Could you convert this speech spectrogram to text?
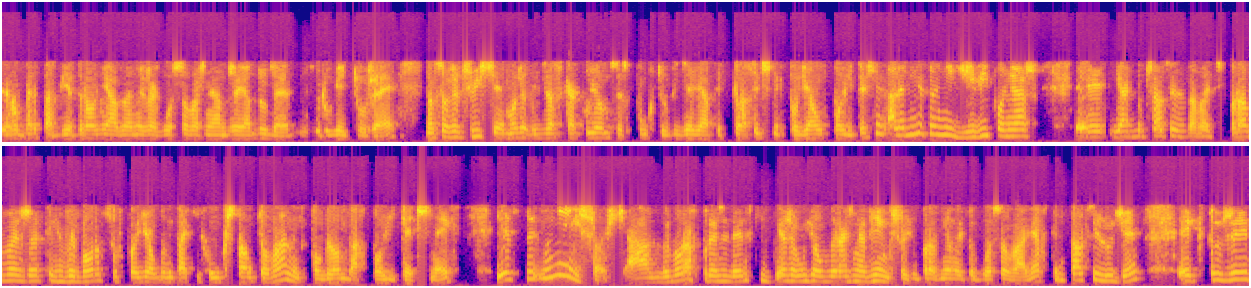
Roberta Biedronia zamierza głosować na Andrzeja Dudę w drugiej turze. No co rzeczywiście może być zaskakujące z punktu widzenia tych klasycznych podziałów politycznych, ale mnie to nie dziwi, ponieważ y, jakby trzeba sobie zdawać sprawę, że tych wyborców, powiedziałbym, takich ukształtowanych poglądach politycznych jest mniejszość, a w wyborach prezydenckich bierze udział wyraźna większość uprawnionych do głosowania, w tym tacy ludzie, e, którzy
